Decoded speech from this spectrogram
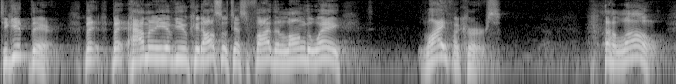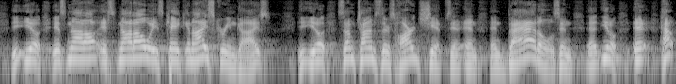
to get there. But, but how many of you could also testify that along the way, life occurs? Hello. You know, it's not, it's not always cake and ice cream, guys. You know, sometimes there's hardships and, and, and battles. And, and, you know, eh, how,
